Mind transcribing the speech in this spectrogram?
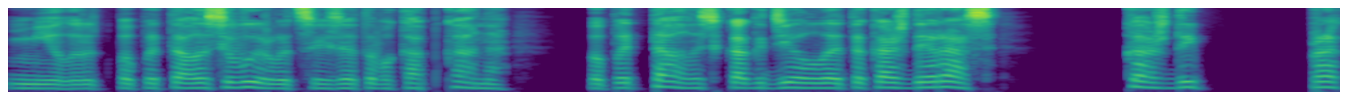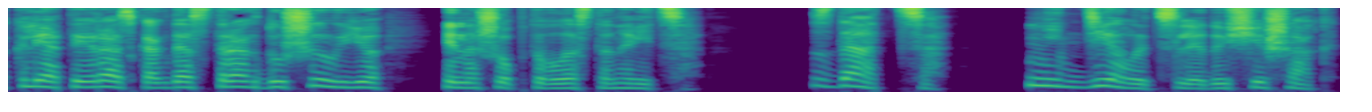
Милред попыталась вырваться из этого капкана, попыталась, как делала это каждый раз, каждый проклятый раз, когда страх душил ее и нашептывал остановиться. Сдаться, не делать следующий шаг.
